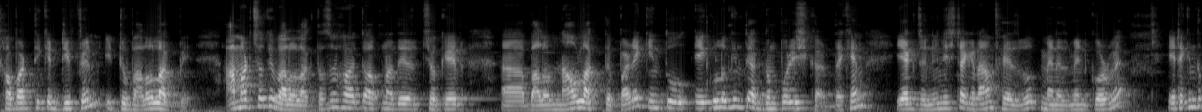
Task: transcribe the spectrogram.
সবার থেকে ডিফারেন্ট একটু ভালো লাগবে। আমার চোখে ভালো লাগতেছে, হয়তো আপনাদের চোখের ভালো নাও লাগতে পারে, কিন্তু এগুলো কিন্তু একদম পরিষ্কার। দেখেন একজন ইনস্টাগ্রাম ফেসবুক ম্যানেজমেন্ট করবে, এটা কিন্তু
